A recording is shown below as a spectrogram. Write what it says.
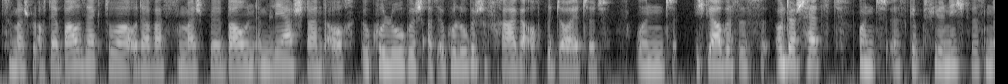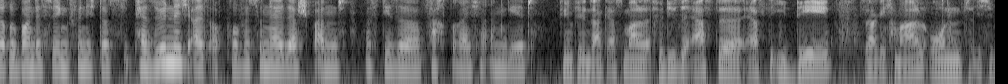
zum Beispiel auch der Bausektor oder was zum Beispiel Bauen im Leerstand auch ökologisch, als ökologische Frage auch bedeutet. Und ich glaube, es ist unterschätzt und es gibt viel Nichtwissen darüber. Und deswegen finde ich das persönlich als auch professionell sehr spannend, was diese Fachbereiche angeht. Vielen, vielen Dank erstmal für diese erste, erste Idee, sage ich mal. Und ich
